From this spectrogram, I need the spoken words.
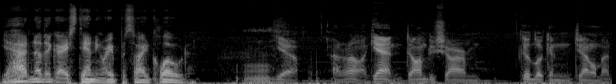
you had another guy standing right beside Claude. Yeah, I don't know. Again, Dom Ducharme, good-looking gentleman.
